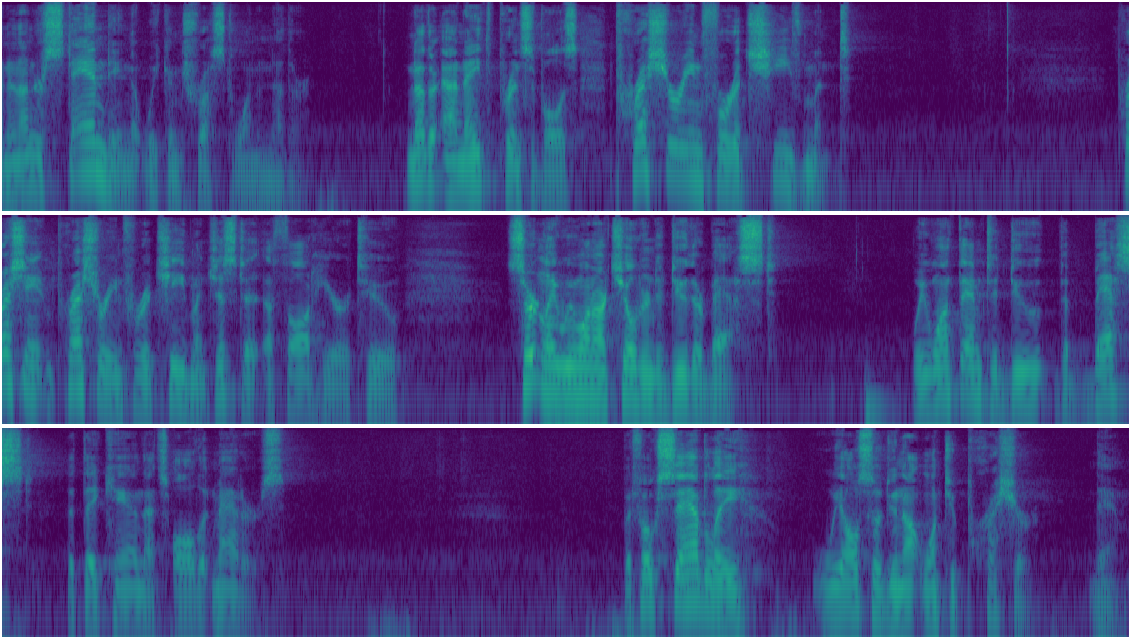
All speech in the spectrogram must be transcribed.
and an understanding that we can trust one another. Another, an eighth principle is pressuring for achievement. Pressuring, pressuring for achievement, just a, a thought here or two. Certainly, we want our children to do their best. We want them to do the best that they can. That's all that matters. But, folks, sadly, we also do not want to pressure them.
